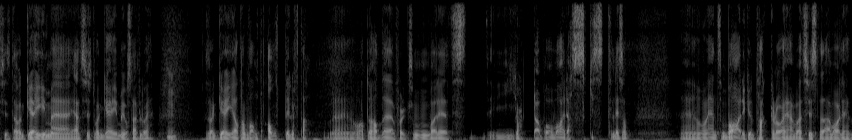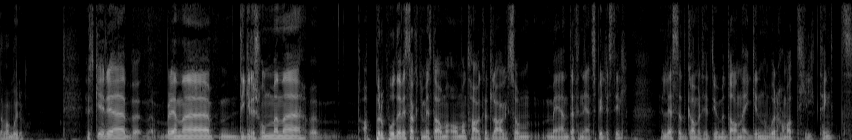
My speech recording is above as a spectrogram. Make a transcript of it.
syns det var gøy med Jeg synes det var gøy med Jostein Flo. jeg. Jeg synes Det var gøy at han vant alt i lufta, eh, og at du hadde folk som bare hjorta på og var raskest, liksom. Eh, Og en som bare kunne takle, og jeg bare synes det der var, det var moro. Husker eh, ble en eh, digresjon, men eh, apropos det vi snakket om i stad, om, om å ta ut et lag som med en definert spillestil. Jeg leste et gammelt intervju med Dan Eggen hvor han var tiltenkt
